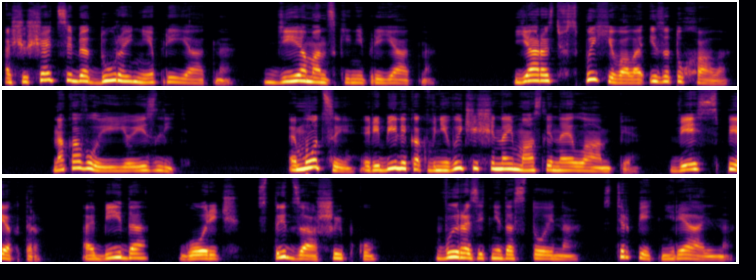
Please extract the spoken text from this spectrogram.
Ощущать себя дурой неприятно, демонски неприятно. Ярость вспыхивала и затухала. На кого ее излить? Эмоции рябили, как в невычищенной масляной лампе. Весь спектр. Обида, горечь, стыд за ошибку, Выразить недостойно, стерпеть нереально.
